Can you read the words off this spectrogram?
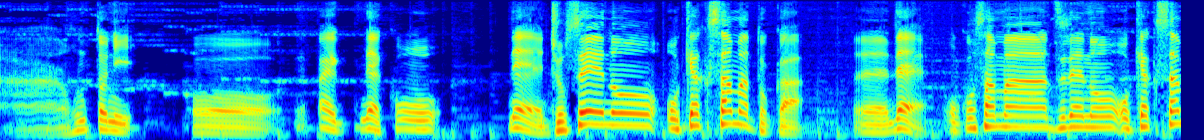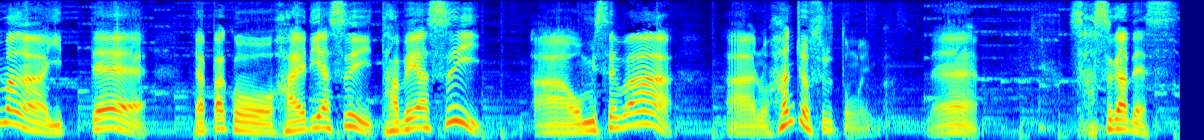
あー本当にこうやっぱりねこうね、女性のお客様とか、えーで、お子様連れのお客様が行って、やっぱこう、入りやすい、食べやすい、あお店は、あの、繁盛すると思います。ね。さすがです。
